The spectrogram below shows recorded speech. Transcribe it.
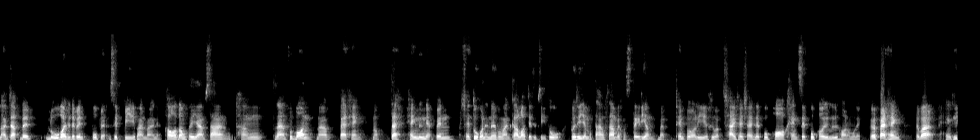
หลังจากได้ รู้ว่าจะได้เป็นปุ๊บเนี่ยสิบปีที่ผ่านมาเนี่ยเขาก็ต้องพยายามสร้างทั้งสนามฟุตบอลนะครับ8แห่งเนาะแต่แห่งหนึ่งเนี่ยเป็นใช้ตู้คอนเทนเนอร์ประมาณ 974 ตู้ เพื่อที่จะมาตั้งสร้างเป็น stadium แบบ temporary ก็คือแบบใช้ใช้ใช้เสร็จปุ๊บพอแข่งเสร็จปุ๊บเขาจะรื้อถอนออกหมดเลยเออแปดแห่ง แต่ว่าแห่งที่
